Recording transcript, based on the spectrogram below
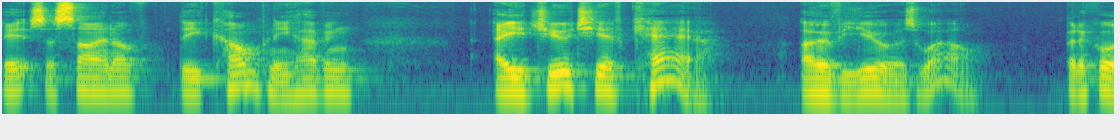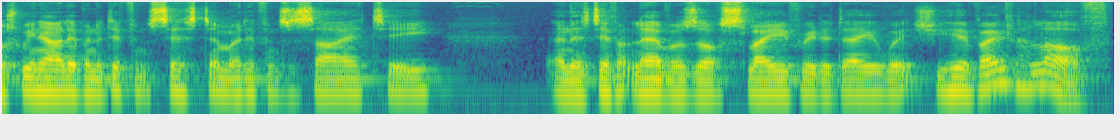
it's a sign of the company having a duty of care over you as well. But of course, we now live in a different system, a different society, and there's different levels of slavery today, which you hear very little of.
